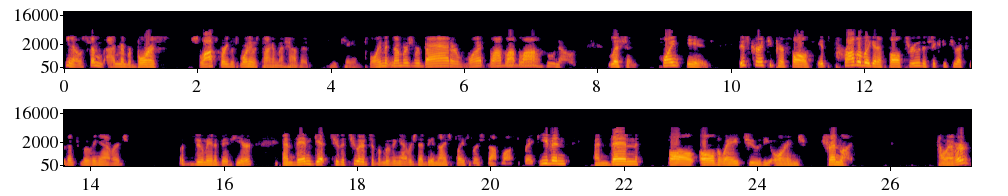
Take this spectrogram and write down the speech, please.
you know, some, I remember Boris Schlossberg this morning was talking about how the UK employment numbers were bad or what, blah, blah, blah. Who knows? Listen, point is, this currency pair falls, it's probably going to fall through the 62 exponential moving average Let's zoom in a bit here and then get to the 200 simple moving average. That'd be a nice place for a stop loss to break even and then fall all the way to the orange trend line. However,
